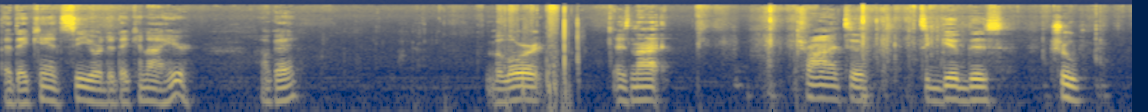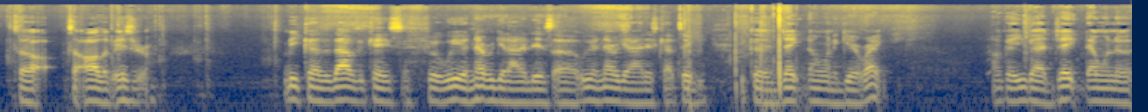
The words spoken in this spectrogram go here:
that they can't see or that they cannot hear. Okay. The Lord is not trying to to give this truth to to all of Israel. Because if that was the case, we would never get out of this. Uh, we would never get out of this captivity because Jake don't want to get right. Okay, you got Jake that wanna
